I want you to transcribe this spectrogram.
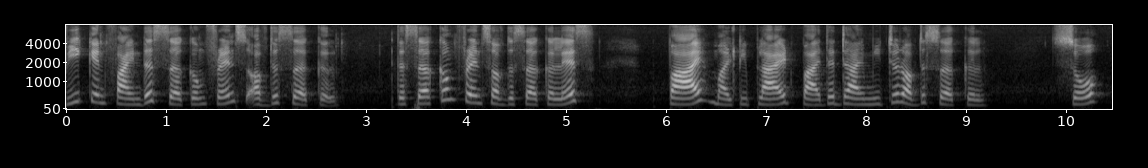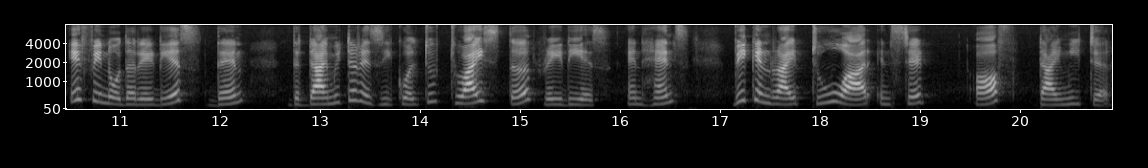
we can find the circumference of the circle. The circumference of the circle is pi multiplied by the diameter of the circle. So, if we know the radius, then the diameter is equal to twice the radius and hence we can write 2r instead of diameter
